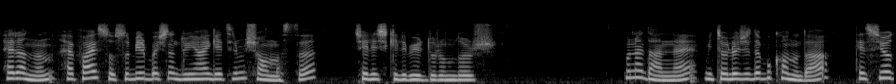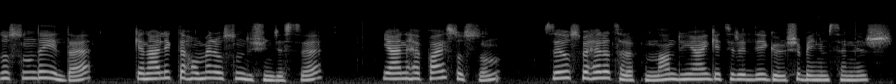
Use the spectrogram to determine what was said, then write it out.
Hera'nın Hephaistos'u bir başına dünyaya getirmiş olması çelişkili bir durumdur. Bu nedenle mitolojide bu konuda Hesiodos'un değil de genellikle Homeros'un düşüncesi, yani Hephaistos'un Zeus ve Hera tarafından dünyaya getirildiği görüşü benimsenir.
